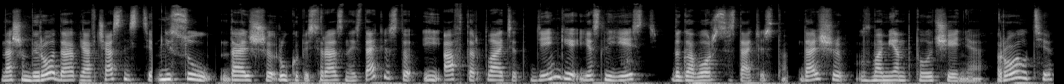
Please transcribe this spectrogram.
В нашем бюро, да, я в частности несу дальше рукопись разные издательства, и автор платит деньги, если есть договор с издательством. Дальше в момент получения роялти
